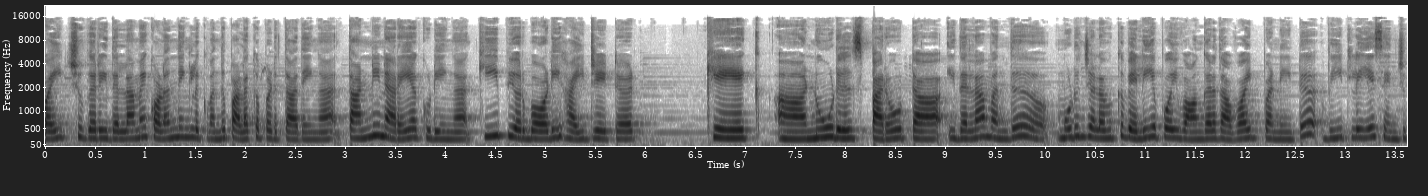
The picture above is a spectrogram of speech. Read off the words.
ஒயிட் சுகர் இதெல்லாமே குழந்தைங்களுக்கு வந்து பழக்கப்படுத்தாதீங்க. தண்ணி நிறைய குடிங்க. Keep your body hydrated cake noodles parotta இதெல்லாம் வந்து முடிஞ்ச அளவுக்கு வெளியே போய் வாங்குறத அவாய்ட் பண்ணிட்டு வீட்லேயே செஞ்சு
